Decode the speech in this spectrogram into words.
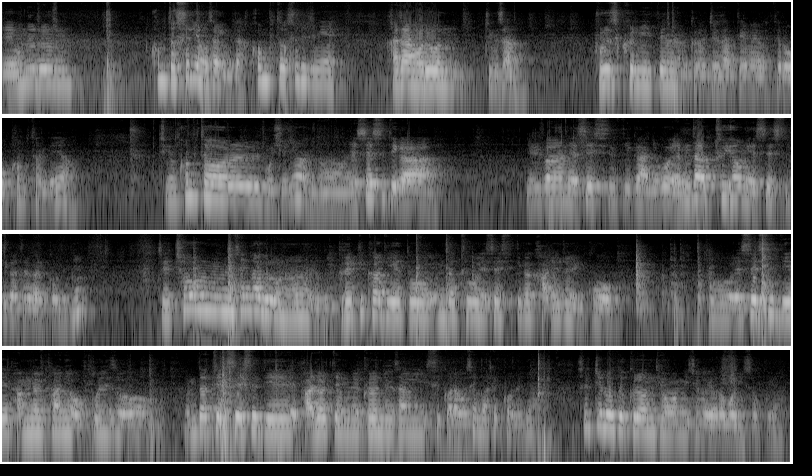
예, 오늘은 컴퓨터 수리 영상입니다. 컴퓨터 수리 중에 가장 어려운 증상, 블루스크린이 뜨는 그런 증상 때문에 들어온 컴퓨터인데요. 지금 컴퓨터를 보시면 어, SSD가 일반 SSD가 아니고 M.2형 SSD가 들어가 있거든요. 제 처음 생각으로는 이 그래픽카드에 또 M.2 SSD가 가려져 있고 또 SSD에 방열판이 없고 해서 M.2 SSD의 발열 때문에 그런 증상이 있을 거라고 생각했거든요. 실제로도 그런 경험이 제가 여러 번 있었고요.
